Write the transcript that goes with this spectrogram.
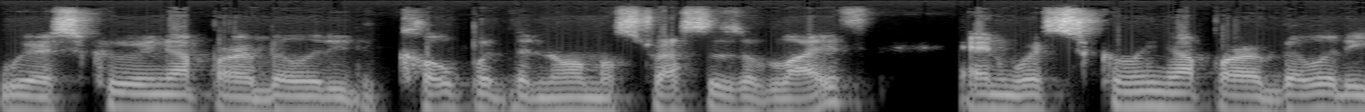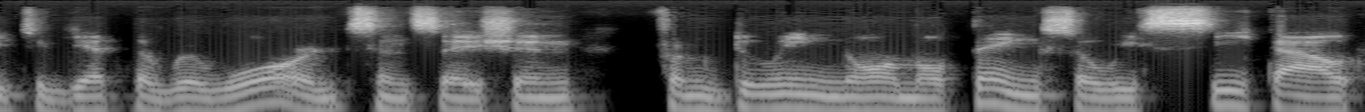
We are screwing up our ability to cope with the normal stresses of life. And we're screwing up our ability to get the reward sensation from doing normal things. So we seek out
